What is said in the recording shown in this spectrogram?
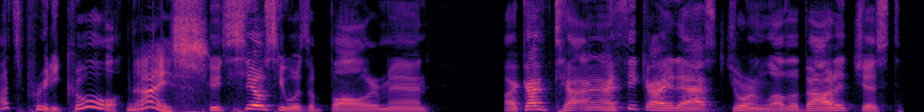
That's pretty cool. Nice. Dude, Siaosi was a baller, man. Like I'm, t- I think I had asked Jordan Love about it. Just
